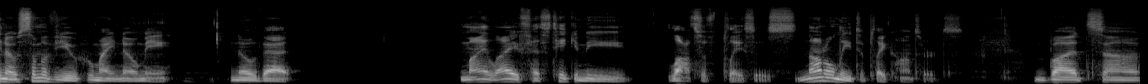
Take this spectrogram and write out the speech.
you know, some of you who might know me know that my life has taken me lots of places, not only to play concerts, but uh,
